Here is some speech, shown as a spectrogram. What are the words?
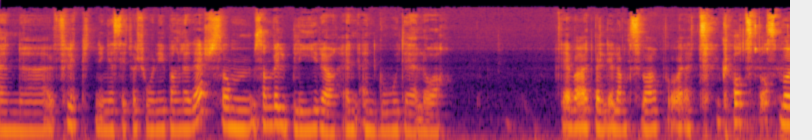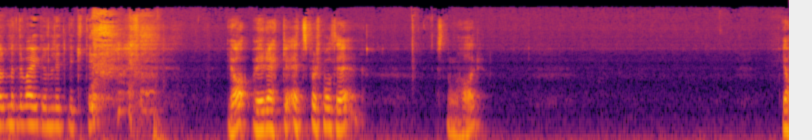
en uh, flyktningsituasjon i Bangladesh som, som vil bli der en, en, god del år. Det var et veldig langt svar på et kort spørsmål, men det var i grunnen litt viktig. Ja, vi rekker ett spørsmål til. Hvis noen har. Ja.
